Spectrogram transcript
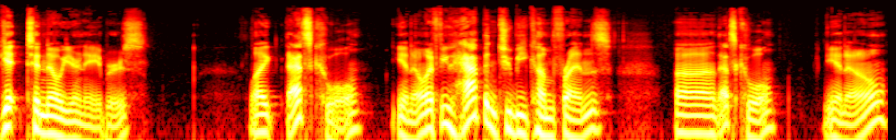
get to know your neighbors, like that's cool. You know, if you happen to become friends Uh, that's cool, you know.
